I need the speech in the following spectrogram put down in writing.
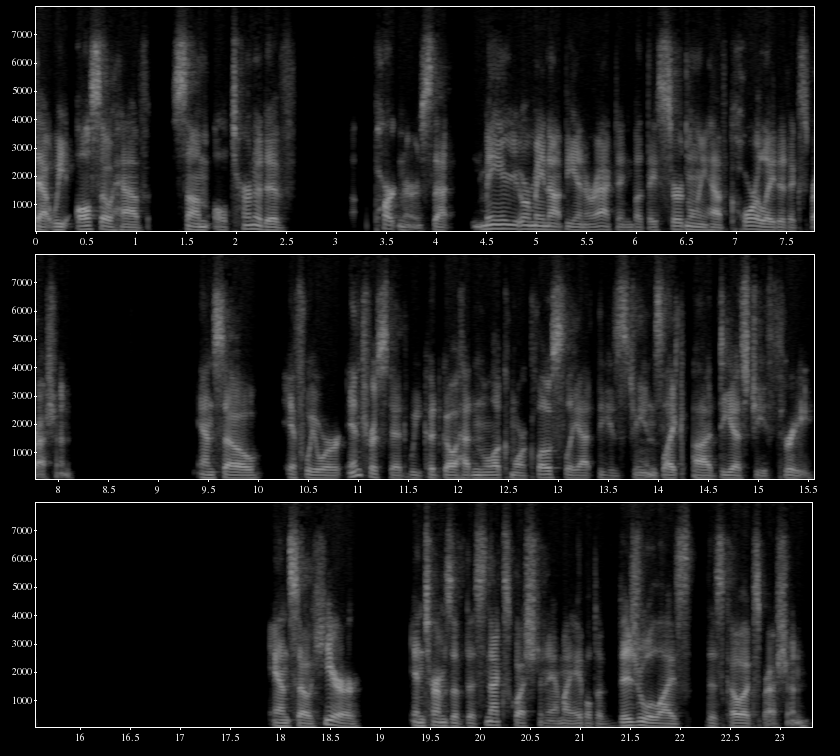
that we also have some alternative partners that may or may not be interacting, but they certainly have correlated expression. And so if we were interested, we could go ahead and look more closely at these genes like uh, DSG3. And so here, in terms of this next question, am I able to visualize this co-expression?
